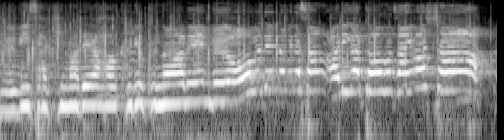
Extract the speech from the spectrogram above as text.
指先まで迫力のある演舞大船の皆さんありがとうございました。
